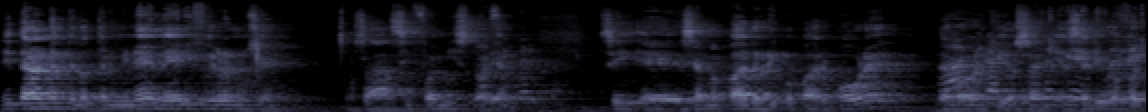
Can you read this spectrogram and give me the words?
Literalmente lo terminé de leer y fui y renuncié. O sea, así fue mi historia. Sí, eh, se llama Padre Rico, Padre Pobre, de ah, Robert Kiyosaki. Ese libro fue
